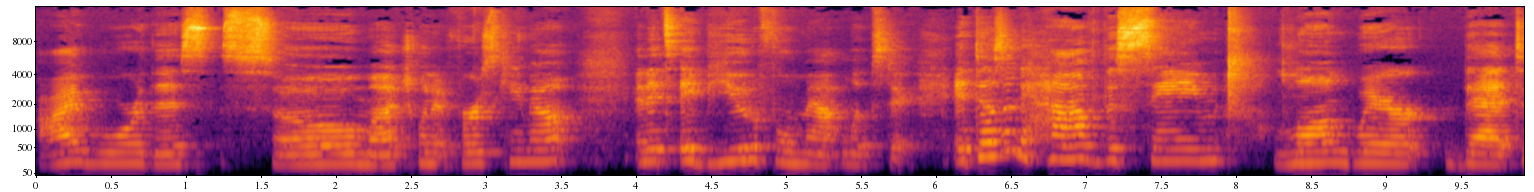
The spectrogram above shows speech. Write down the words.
I wore this so much when it first came out and it's a beautiful matte lipstick. It doesn't have the same long wear that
